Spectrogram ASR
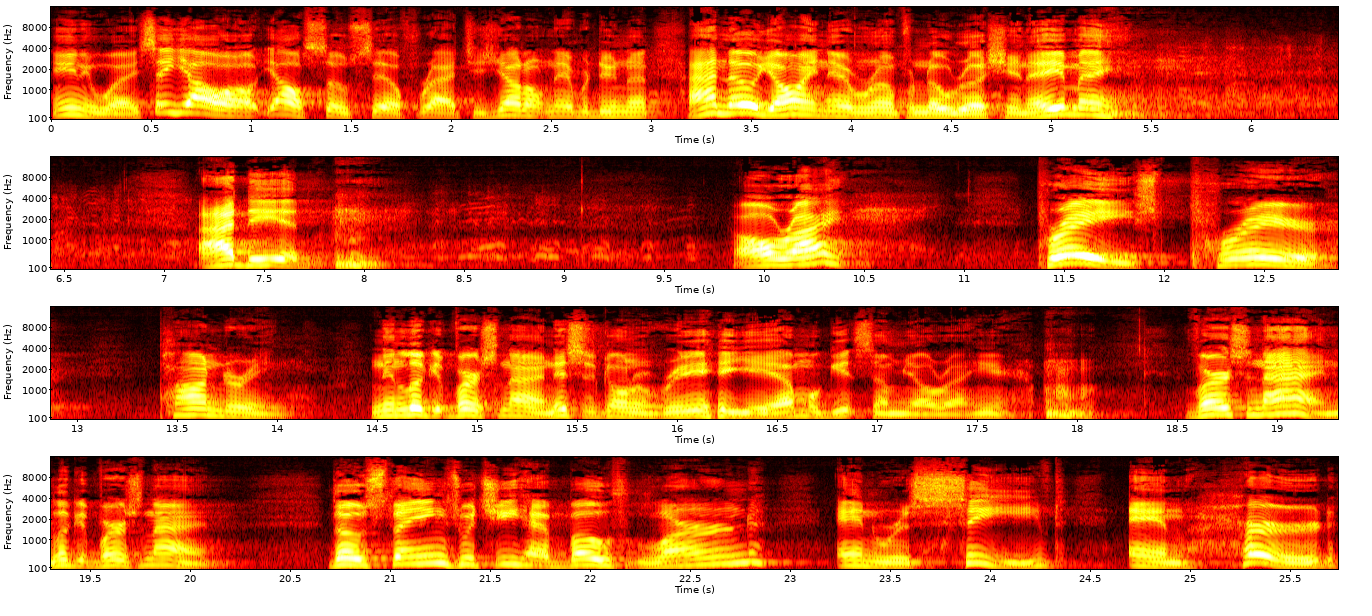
Anyway, see y'all y'all so self-righteous. Y'all don't never do nothing. I know y'all ain't never run from no Russian. Amen. I did. All right. Praise, prayer, pondering. And then look at verse 9. This is going to really, yeah, I'm going to get some y'all right here. verse 9. Look at verse 9. Those things which ye have both learned and received and heard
